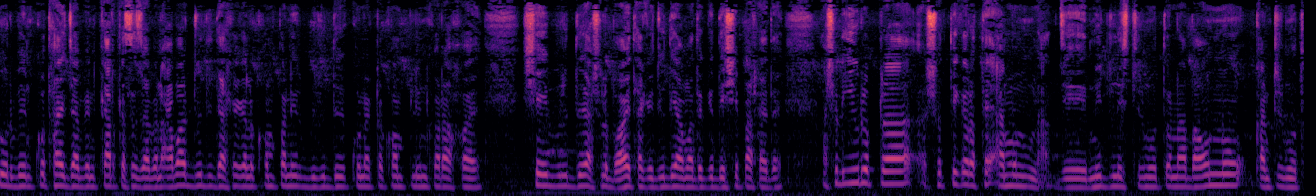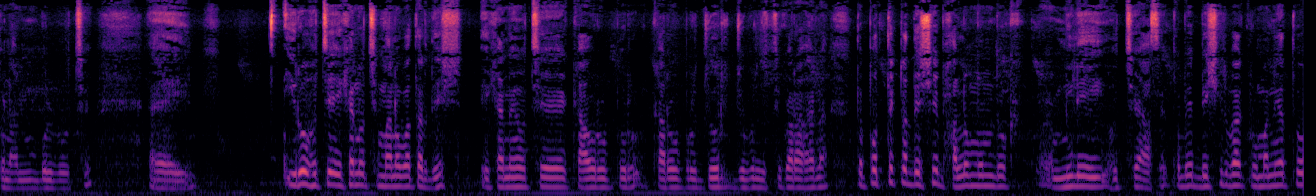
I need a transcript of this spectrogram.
করবেন, কোথায় যাবেন, কার কাছে যাবেন? আবার যদি দেখা গেল কোম্পানির বিরুদ্ধে কোনো একটা কমপ্লেন করা হয়, সেই বিরুদ্ধে আসলে ভয় থাকে, যদি আমাদেরকে দেশে পাঠায় দেয়। আসলে ইউরোপটা সত্যিকার অর্থে এমন না যে মিডল ইস্টের মতো না, বা অন্য কান্ট্রির মতো না, আমি বলব হচ্ছে। এই, ইউরোপ হচ্ছে, এখানে হচ্ছে মানবতার দেশ। এখানে হচ্ছে কারোর উপর কারোর উপর জোর জবরদস্তি করা হয় না। তো প্রত্যেকটা দেশে ভালো মন্দ মিলেই হচ্ছে আছে। তবে বেশিরভাগ রোমানিয়া তো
